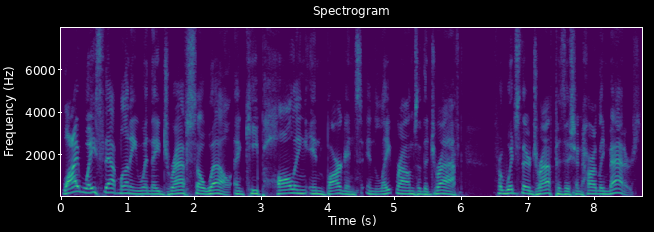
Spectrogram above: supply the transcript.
Why waste that money when they draft so well and keep hauling in bargains in late rounds of the draft for which their draft position hardly matters?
